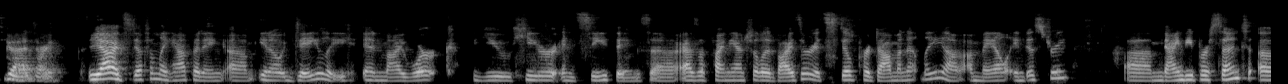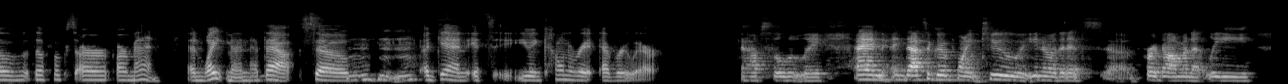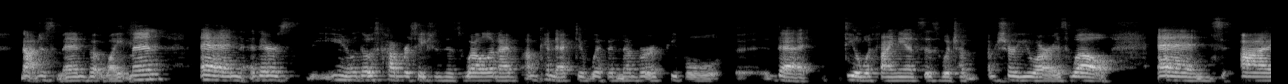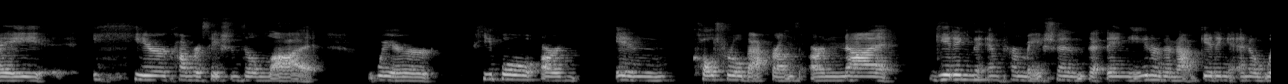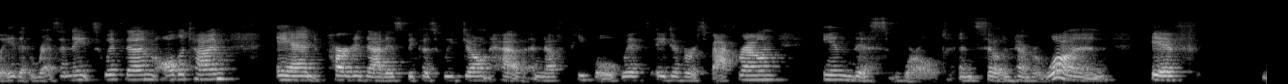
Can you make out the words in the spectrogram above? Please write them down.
go ahead, sorry. Yeah, it's definitely happening. Um, you know, daily in my work, you hear and see things. Uh, as a financial advisor, it's still predominantly a, a male industry um, 90% of the folks are, are men and white men at mm-hmm. that. So mm-hmm. again, it's you encounter it everywhere. Absolutely. And and that's a good point too, you know that it's uh, predominantly not just men but white men and there's you know those conversations as well and i am connected with a number of people uh, that deal with finances which I'm, I'm sure you are as well and i hear conversations a lot where people are in cultural backgrounds are not getting the information that they need or they're not getting it in a way that resonates with them all the time. And part of that is because we don't have enough people with a diverse background in this world. And so number one if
